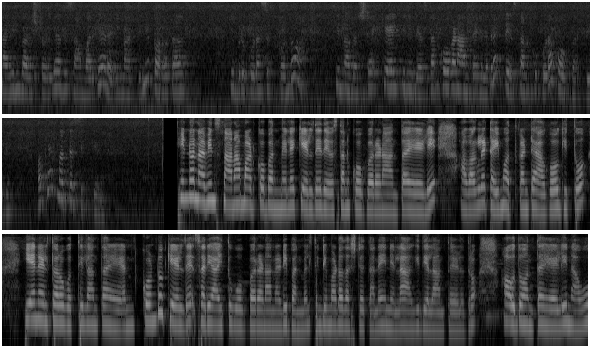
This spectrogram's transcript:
ನವೀನ್ ಬರೋಷ್ಟೊಳಗೆ ಅದು ಸಾಂಬಾರಿಗೆ ರೆಡಿ ಮಾಡ್ತೀನಿ. ಪರೋಟ ಇಬ್ಬರು ಕೂಡ ಸುಟ್ಕೊಂಡು ತಿನ್ನೋದಷ್ಟೇ. ಕೇಳ್ತೀನಿ ದೇವಸ್ಥಾನಕ್ಕೆ ಹೋಗೋಣ ಅಂತ ಹೇಳಿದ್ರೆ ದೇವಸ್ಥಾನಕ್ಕೂ ಕೂಡ ಹೋಗಿ ಬರ್ತೀವಿ. ಓಕೆ ಮತ್ತೆ ಸಿಗ್ತೀನಿ. ಇನ್ನು ನವೀನ್ ಸ್ನಾನ ಮಾಡ್ಕೊ ಬಂದಮೇಲೆ ಕೇಳಿದೆ ದೇವಸ್ಥಾನಕ್ಕೆ ಹೋಗಿ ಬರೋಣ ಅಂತ ಹೇಳಿ ಆವಾಗಲೇ ಟೈಮು ಹತ್ತು ಗಂಟೆ ಆಗೋಗಿತ್ತು. ಏನು ಹೇಳ್ತಾರೋ ಗೊತ್ತಿಲ್ಲ ಅಂತ ಅಂದ್ಕೊಂಡು ಕೇಳಿದೆ, ಸರಿ ಆಯಿತು, ಹೋಗಿ ಬರೋಣ, ನಡಿ, ಬಂದಮೇಲೆ ತಿಂಡಿ ಮಾಡೋದು ಅಷ್ಟೇ ತಾನೇ, ಇನ್ನೆಲ್ಲ ಆಗಿದೆಯಲ್ಲ ಅಂತ ಹೇಳಿದ್ರು. ಹೌದು ಅಂತ ಹೇಳಿ ನಾವು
